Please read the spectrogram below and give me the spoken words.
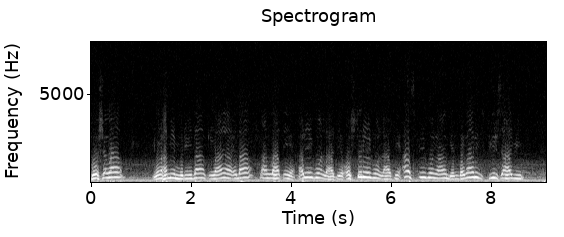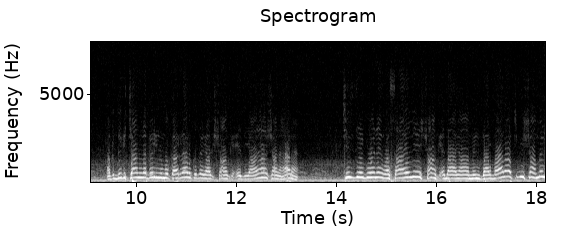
توشگا یہ ہمیں مریداں کی آیا ادا سان لہتی ہے ہری گون لہتی ہے استری گون لہتی ہے اسپی گون یہاں گندگانی پیر صاحبی. اب دیکھ چاند نفر مقرر کتے گا شان کے ادیایا شان ہر ہے. چیزی گونے وسائلی شانک ادایا من دربارا چوی شامل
